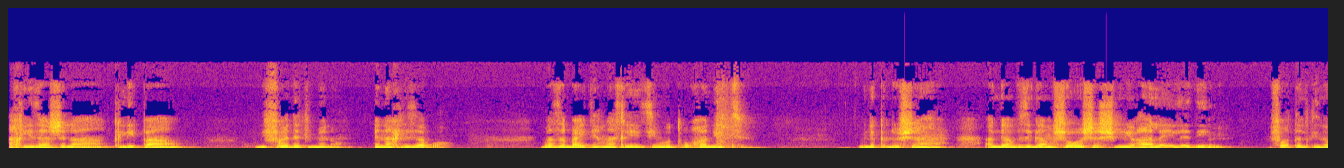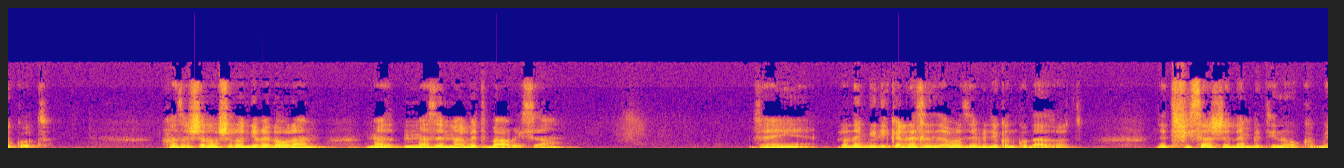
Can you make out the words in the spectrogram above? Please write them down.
האחיזה של הקליפה נפרדת ממנו, אין אחיזה בו. ואז הבית נכנס ליציבות רוחנית, לקדושה. אגב, זה גם שורש השמירה על הילדים, בפרט על תינוקות. חס ושלום שלא נראה לעולם. מה, מה זה מוות בעריסה? ולא נעים לי להיכנס לזה, אבל זה בדיוק הנקודה הזאת. זה תפיסה שלהם בתינוק. ב...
